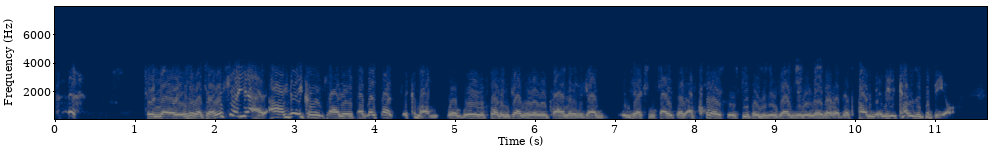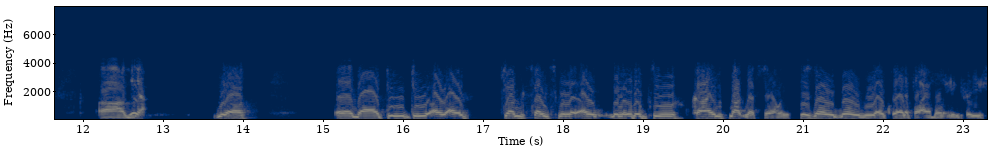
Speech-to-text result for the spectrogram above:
for no reason whatsoever. So yeah, um, very cool in Calgary, but let's not. Come on, we're, we're reporting drug-related crime at a drug injection site. But of course, there's people using drugs in your neighborhood. That's part of it. It comes with the deal. Um, Yeah. You know, and uh, do do are, are drug sites rela- related to crime? Not necessarily. There's no no real quantifiable increase.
